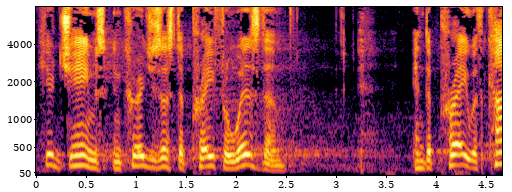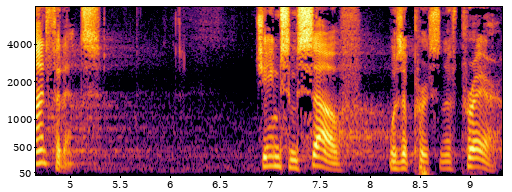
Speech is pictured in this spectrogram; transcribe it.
Here, James encourages us to pray for wisdom and to pray with confidence. James himself was a person of prayer.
